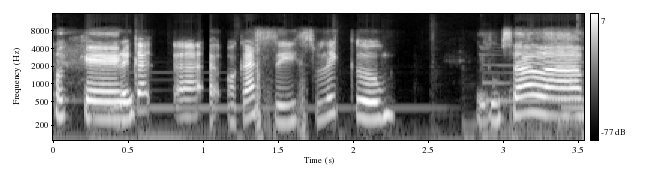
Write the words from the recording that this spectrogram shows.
Oke, Udah kak, kak. makasih. Assalamualaikum. Waalaikumsalam.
